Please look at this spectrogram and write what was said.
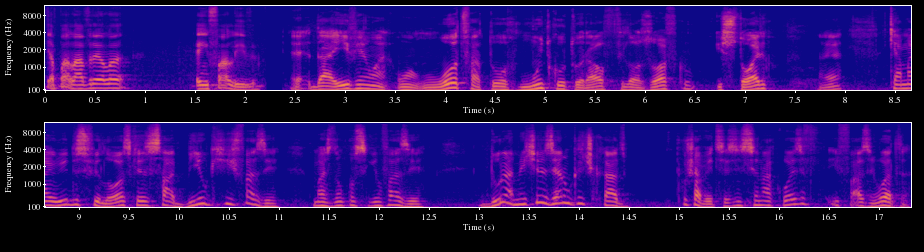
E a palavra ela é infalível. É, daí vem uma, uma, um outro fator muito cultural, filosófico, histórico, né? que a maioria dos filósofos eles sabiam o que fazer, mas não conseguiam fazer. Duramente eles eram criticados Puxa vida, vocês ensinam a coisa e fazem outra.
